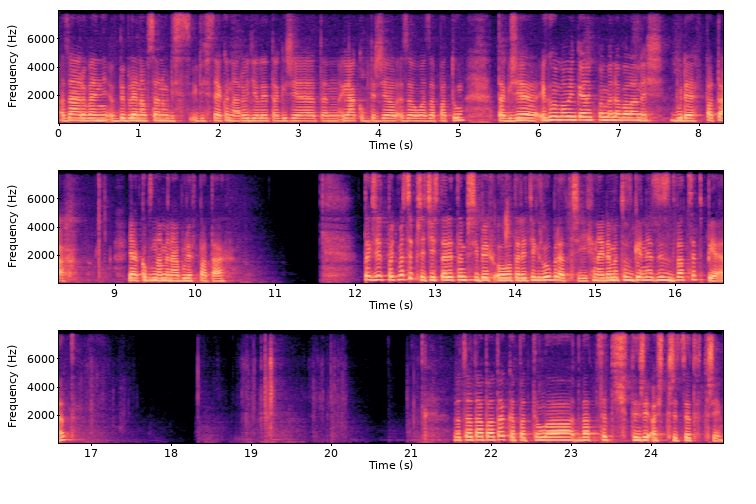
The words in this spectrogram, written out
A zároveň v Bibli je napsáno, když, když se jako narodili, takže ten Jakob držel Ezau za patu. Takže jeho maminka jinak pojmenovala, než bude v patách. Jakob znamená bude v patách. Takže pojďme si přečíst tady ten příběh o tady těch dvou bratřích. Najdeme to v Genesis 25. 25. kapitola 24 až 33.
